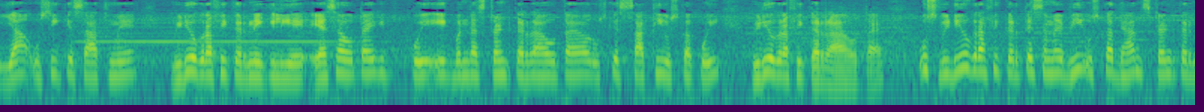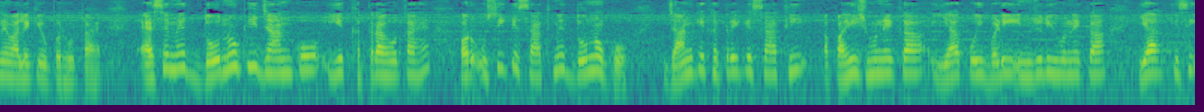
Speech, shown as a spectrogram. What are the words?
या उसी के साथ में वीडियोग्राफी करने के लिए, ऐसा होता है कि कोई एक बंदा स्टंट कर रहा होता है और उसके साथ ही उसका कोई वीडियोग्राफी कर रहा होता है। उस वीडियोग्राफी करते समय भी उसका ध्यान स्टंट करने वाले के ऊपर होता है। ऐसे में दोनों की जान को ये खतरा होता है और उसी के साथ में दोनों को जान के खतरे के साथ ही अपाहिज होने का या कोई बड़ी इंजरी होने का या किसी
